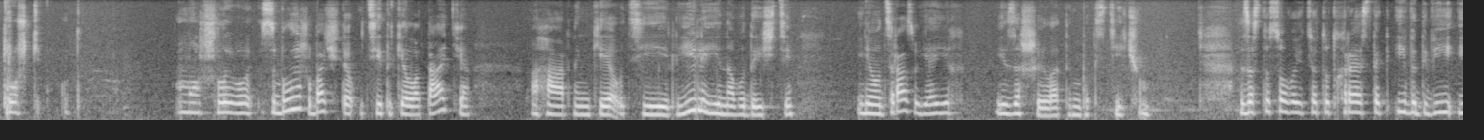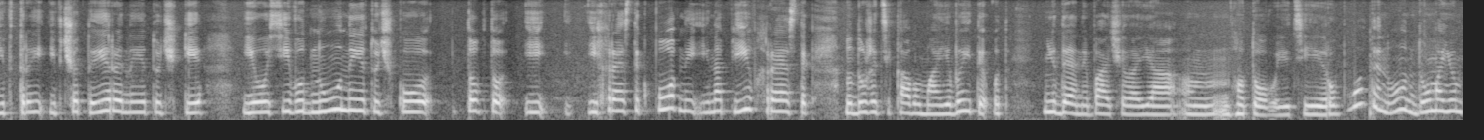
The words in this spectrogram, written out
трошки, можливо, зближу, бачите, оці такі латаття гарненькі, оці лілії на водичці. І от зразу я їх і зашила тим бекстічем. Застосовується тут хрестик і в дві, і в три, і в чотири ниточки, і ось і в одну ниточку. Тобто і, і хрестик повний, і напівхрестик. Ну, дуже цікаво має вийти. От ніде не бачила я ем, готової цієї роботи. Ну, думаю,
